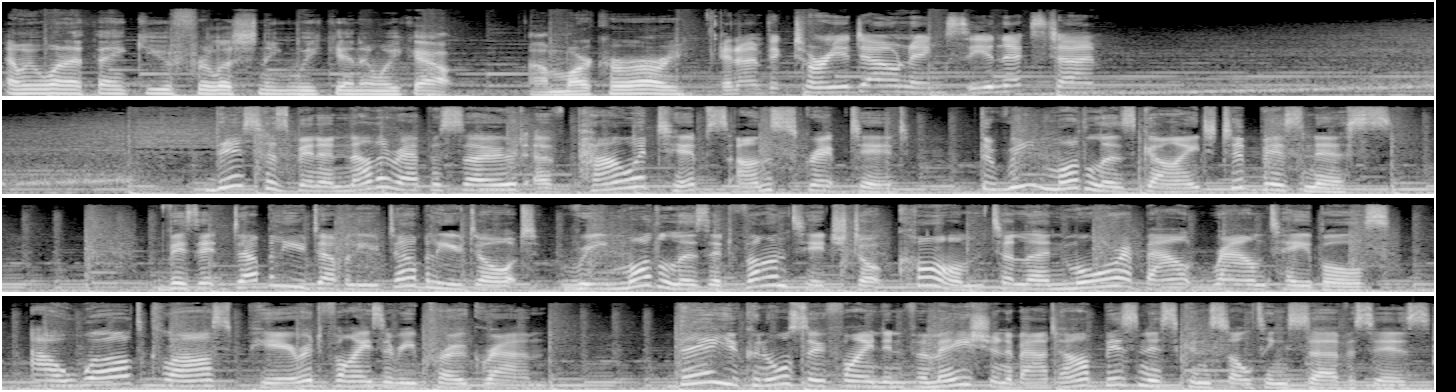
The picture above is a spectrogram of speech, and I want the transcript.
And we want to thank you for listening week in and week out. I'm Mark Harari. And I'm Victoria Downing. See you next time. This has been another episode of Power Tips Unscripted, the remodeler's guide to business. Visit www.remodelersadvantage.com to learn more about Roundtables, our world class peer advisory program. There you can also find information about our business consulting services,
